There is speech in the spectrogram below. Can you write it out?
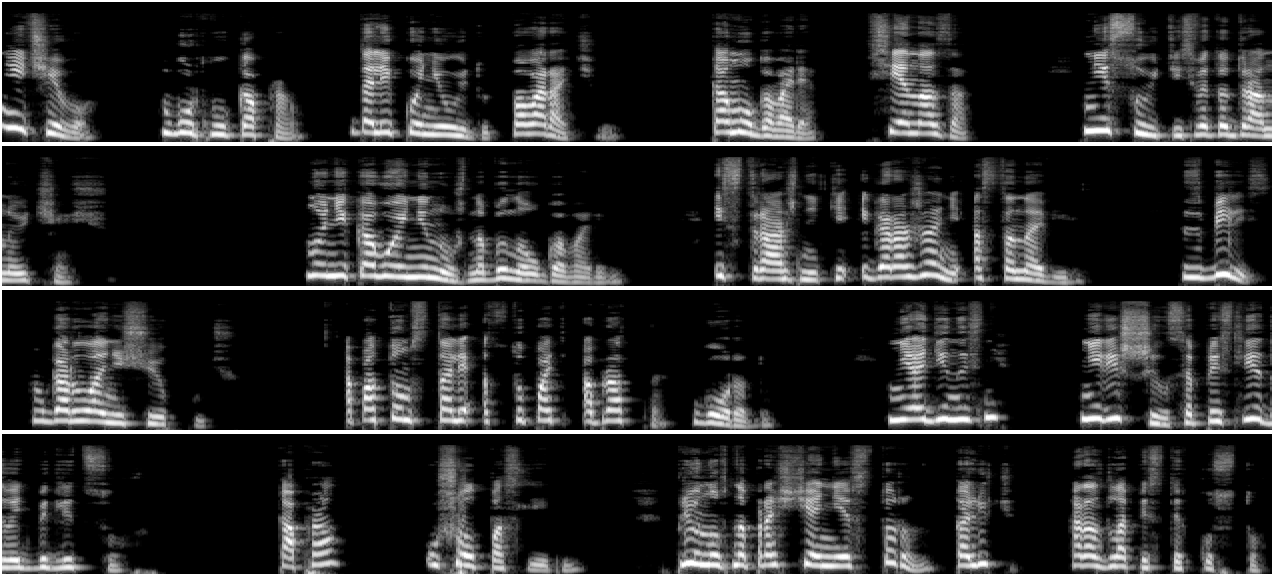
«Ничего!» — буркнул капрал. «Далеко не уйдут, поворачивай. Кому говорят? Все назад! Не суйтесь в эту драную чащу!» Но никого и не нужно было уговаривать. И стражники, и горожане остановились, сбились в горланищую кучу, а потом стали отступать обратно к городу. Ни один из них не решился преследовать беглецов. Капрал ушел последним, плюнув на прощание в сторону колючих разлапистых кустов.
